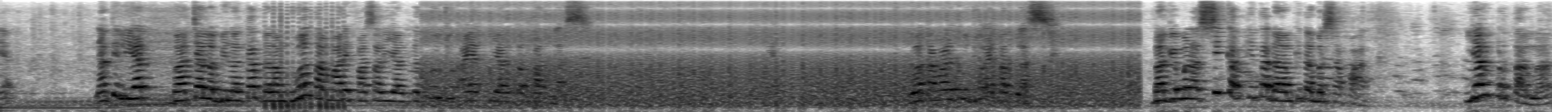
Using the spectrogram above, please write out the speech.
Ya. Nanti lihat baca lebih lengkap dalam 2 Tamarikh pasal yang ke-7 ayat yang ke-14. Ya. 2 Tamarikh 7 ayat 14. Bagaimana sikap kita dalam kita bersafaat? Yang pertama,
